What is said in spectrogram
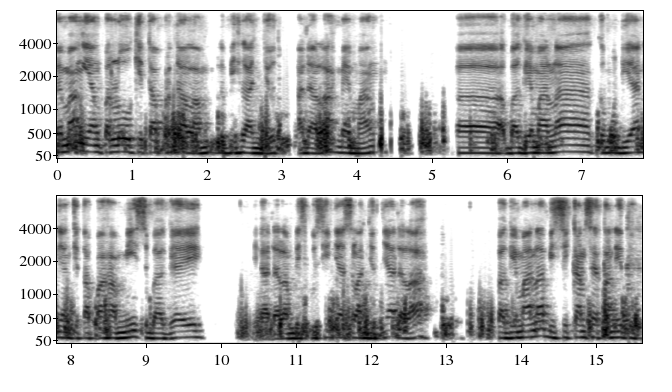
Memang yang perlu kita perdalam lebih lanjut adalah memang Eh, bagaimana kemudian yang kita pahami sebagai ya dalam diskusinya selanjutnya adalah bagaimana bisikan setan itu.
